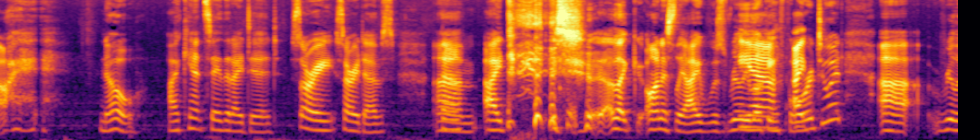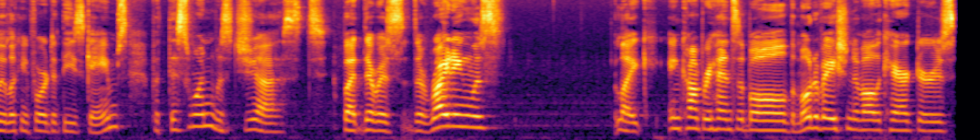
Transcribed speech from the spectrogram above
I, no, I can't say that I did. Sorry, sorry, Devs. Um, I like honestly, I was really Yeah, looking I- forward to it. Uh, really looking forward to these games, but this one was just. But there was the writing was like incomprehensible. The motivation of all the characters,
